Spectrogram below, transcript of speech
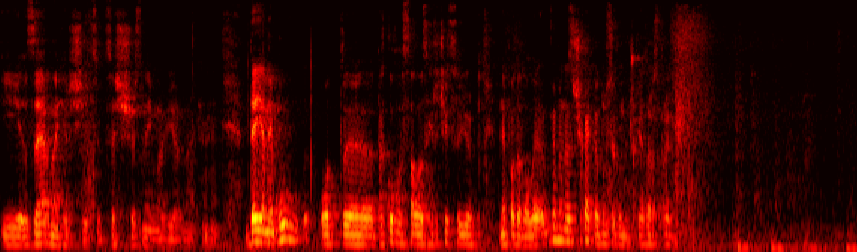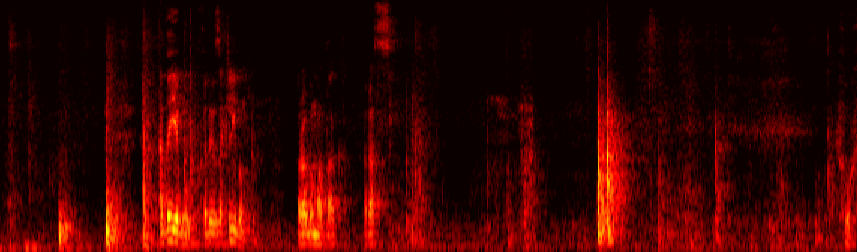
і зерна гірчиці. Це щось неймовірне. Де я не був, от е, такого сала з гірчицею не подавали. Ви мене зачекайте одну секундочку, я зараз прийду. Де я був? Ходив за хлібом. Робимо так. Раз. Фух.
